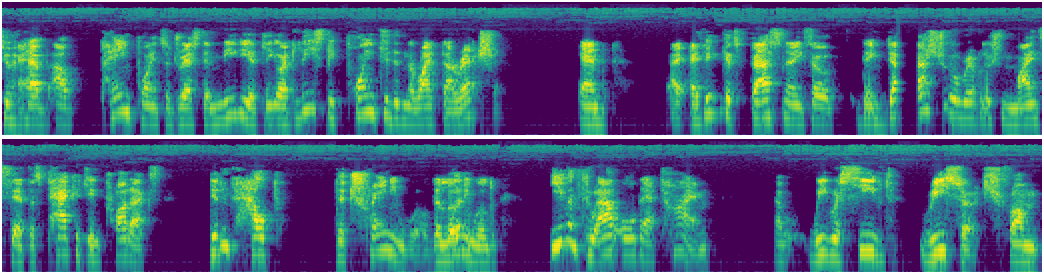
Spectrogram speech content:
to have our pain points addressed immediately or at least be pointed in the right direction. And I, I think it's fascinating. So the industrial revolution mindset, this packaging products, didn't help the training world, the learning world, even throughout all that time. Uh, we received research from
